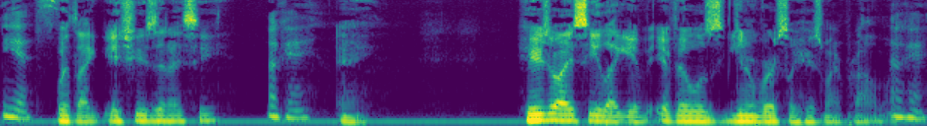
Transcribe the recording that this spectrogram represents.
Yes. with like issues that I see? Okay. Hey. Here's what I see. Like, if, if it was universal, here's my problem. Okay.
